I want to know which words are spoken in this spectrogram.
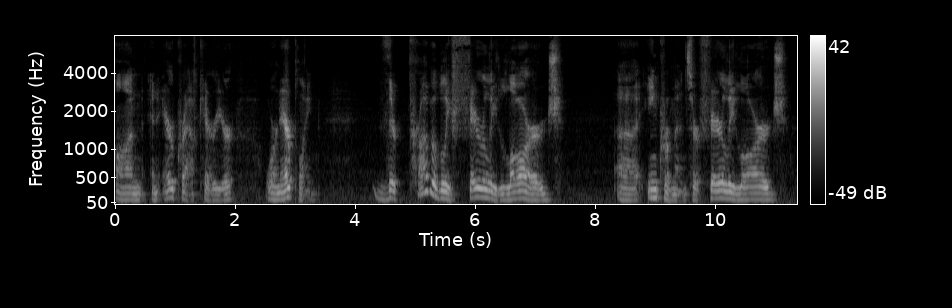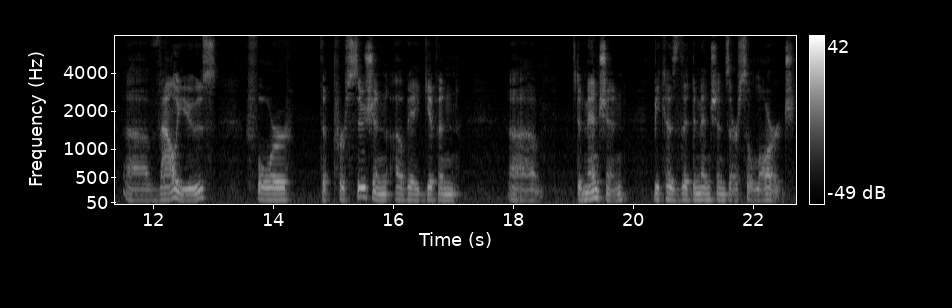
on an aircraft carrier or an airplane? They're probably fairly large uh, increments or fairly large uh, values for the precision of a given uh, dimension because the dimensions are so large.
